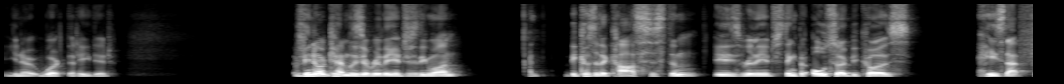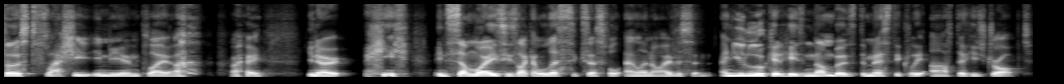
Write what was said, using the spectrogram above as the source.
you know, work that he did? Vinod Kambli is a really interesting one because of the caste system is really interesting, but also because he's that first flashy Indian player, right? You know, he in some ways he's like a less successful Allen Iverson. And you look at his numbers domestically after he's dropped,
